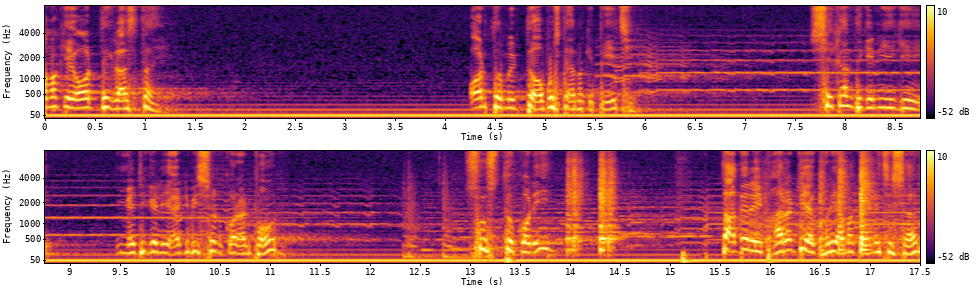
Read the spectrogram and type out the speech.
আমাকে অর্ধেক রাস্তায় অর্ধ মৃত্যু অবস্থায় আমাকে পেয়েছে। সেখান থেকে নিয়ে গিয়ে মেডিকেলে অ্যাডমিশন করার পর, সুস্থ করে তাদের এই ভাড়াটিয়া ঘরে আমাকে এনেছে, স্যার।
